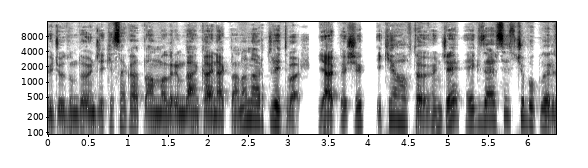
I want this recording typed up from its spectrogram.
vücudumda önceki sakatlanmalarımdan kaynaklanan artrit var. Yaklaşık 2 hafta önce egzersiz çubukları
